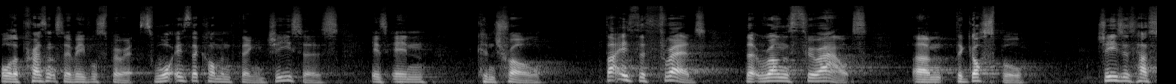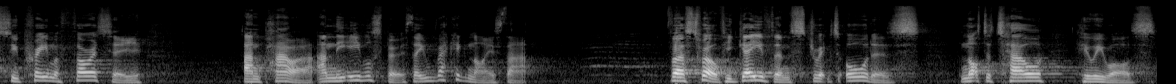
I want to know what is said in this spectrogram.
or the presence of evil spirits, what is the common thing? Jesus is in control. That is the thread that runs throughout um, the gospel. Jesus has supreme authority and power, and the evil spirits, they recognize that. Verse 12, he gave them strict orders not to tell who he was.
